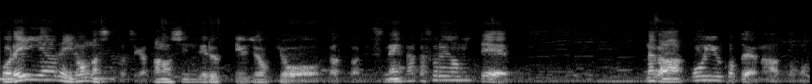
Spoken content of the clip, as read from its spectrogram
こう、レイヤーでいろんな人たちが楽しんでるっていう状況だったんですね。なんかそれを見て、なんか、こういうことやなと思っ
